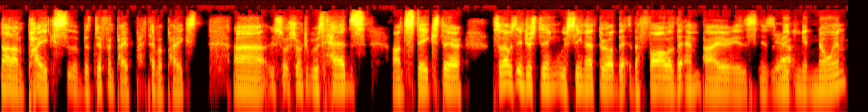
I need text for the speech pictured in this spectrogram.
not on pikes, uh, the different type type of pikes. Uh, so stormtroopers heads on stakes there. So that was interesting. We've seen that throughout the, the fall of the empire is is Yeah. making it known.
